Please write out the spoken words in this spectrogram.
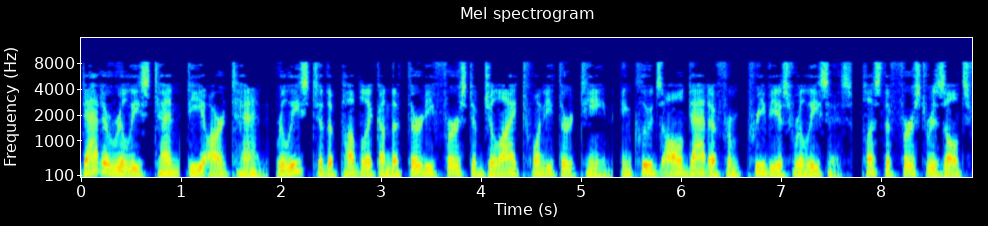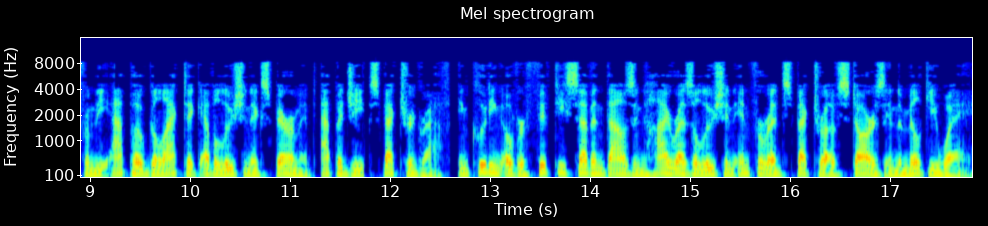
Data Release 10 DR10, released to the public on 31 July 2013, includes all data from previous releases, plus the first results from the APO Galactic Evolution Experiment spectrograph, including over 57,000 high-resolution infrared spectra of stars in the Milky Way.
